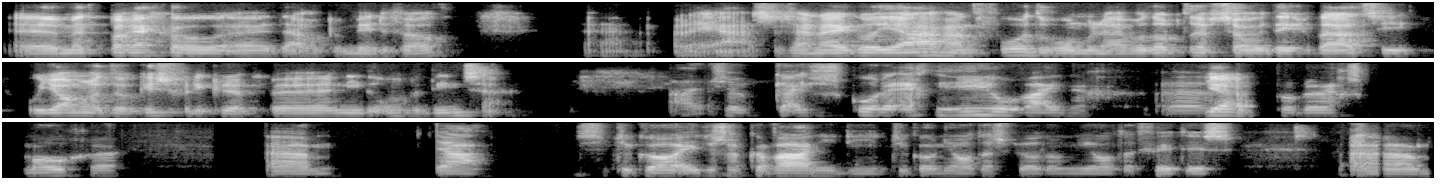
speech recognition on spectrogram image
Uh, met Parejo daar op het middenveld. Ja, ze zijn eigenlijk al jaren aan het voortrommelen. En wat dat betreft zou degradatie, hoe jammer het ook is voor die club, niet onverdiend zijn. Ja, als je kijkt, ze scoren echt heel weinig. Uh, ja. Probleem mogen. Um, ja, er is natuurlijk wel Ederson Cavani, die natuurlijk ook niet altijd speelt, ook niet altijd fit is. Um,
